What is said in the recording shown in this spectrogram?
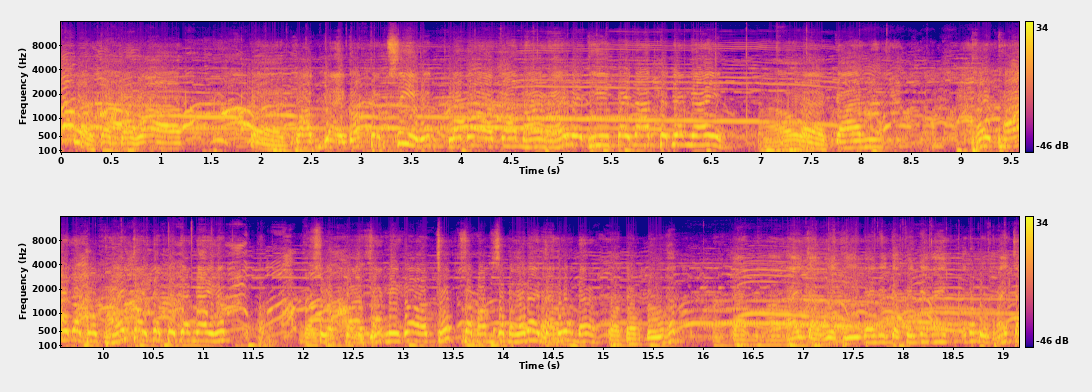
ต้องบอกว่าความใหญ่ของเป๊ปซี่ครับแล้วก็การห่างหายเวทีไปนานเป็นยังไงการท้ายๆระบบหายใจจะเป็นยังไงครับ ส่วนป่าสักนี่ก็ชกสม่ำเสมอได้จากเรื่องนะก็ต้องดูครับ การห่างหายจากเวทีไปนี่จะเป็นยังไงระบบหายใจ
